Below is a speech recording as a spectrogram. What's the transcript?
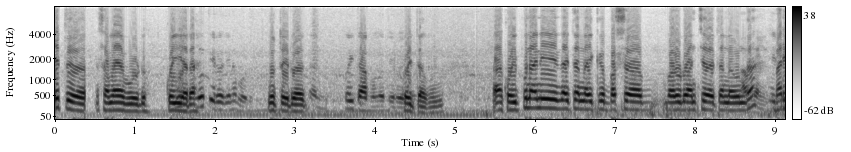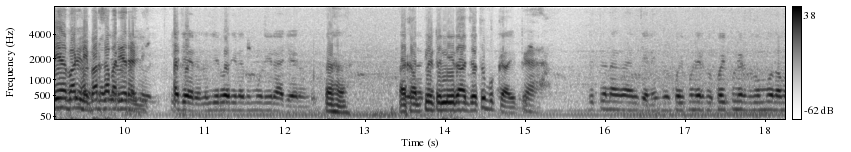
ಏತ್ ಸಮಯ ಬೋಡು ಕೊಯ್ಯರ? ನೂತಿರೋ ದಿನ ಬೋಡು ನೂತ ಇರುವತ್ತು. ಕೊಯ್ತಾಪ ನೂತಿರೋ ಕೊಯ್ತಾ ಬಂದು ಆ ಕೊಯ್ಪು ನಾನಿ ಆಯ್ತನ ಈಗ ಬರ್ಷ ಬರುಡು ಅಂಚೆ ಆಯ್ತನ ಉಂಡ? ಬರಿಯ ಬಳ್ಳಿ ಬರ್ಸ ಬರಿಯರಲ್ಲಿ ಆ ಕಂಪ್ಲೀಟ್ ನೀರಾಜತ್ತು ಬುಕ್ ಆಯ್ತು. ಕೊಯ್ಪು ನೀರು ಕೊಯ್ಪು ನೀರು ತುಂಬ ನಮ್ಮ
